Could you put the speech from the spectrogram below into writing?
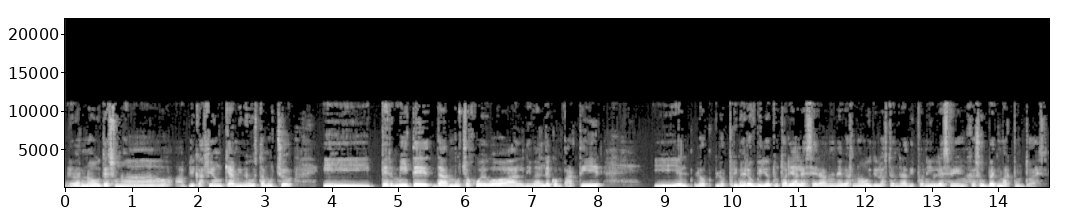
Evernote es una aplicación que a mí me gusta mucho y permite dar mucho juego al nivel de compartir y los primeros videotutoriales serán en Evernote y los tendrás disponibles en jesusbetmar.es.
